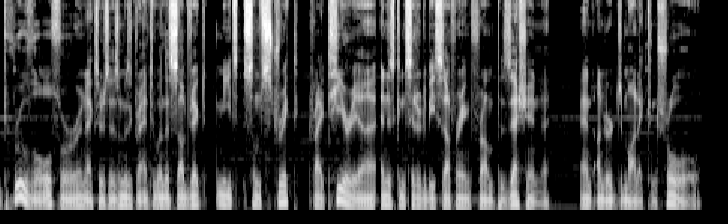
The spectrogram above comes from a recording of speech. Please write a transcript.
approval for an exorcism is granted when the subject meets some strict criteria and is considered to be suffering from possession and under demonic control.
